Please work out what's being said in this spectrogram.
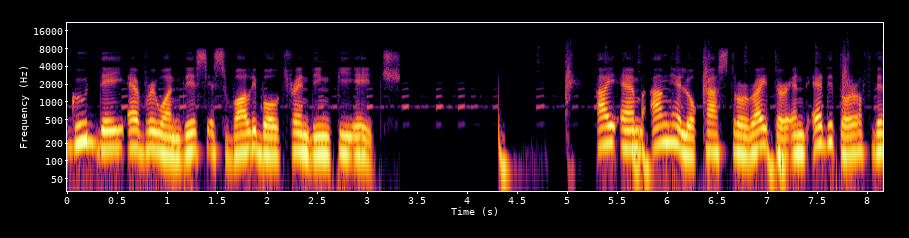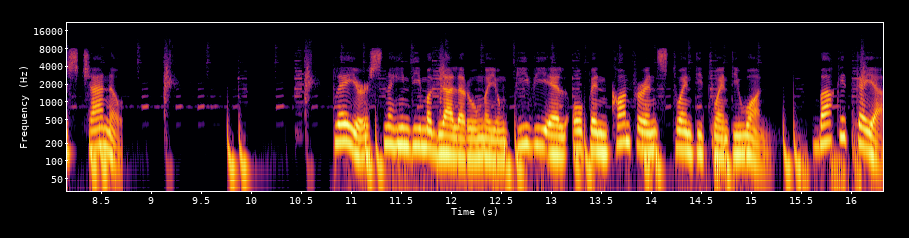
Good day everyone this is Volleyball Trending PH. I am Angelo Castro writer and editor of this channel. Players na hindi maglalaro ngayong PVL Open Conference 2021. Bakit kaya?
